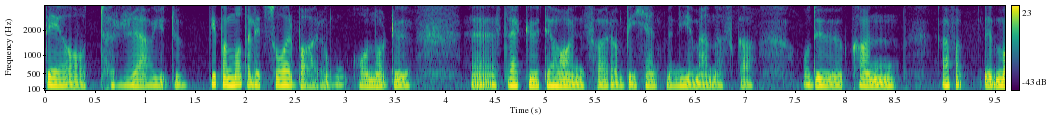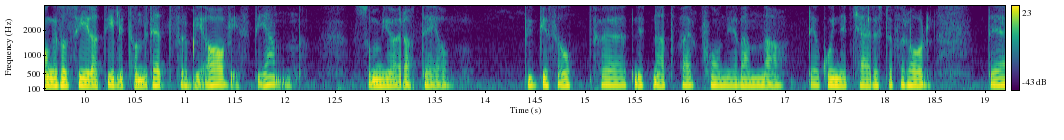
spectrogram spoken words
Det å tørre Du blir på en måte litt sårbar og når du eh, strekker ut i hånden for å bli kjent med nye mennesker. Og du kan Det er mange som sier at de er litt sånn redd for å bli avvist igjen. Som gjør at det å bygge seg opp eh, et nytt nettverk, få nye venner, det å gå inn i et kjæresteforhold, det,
